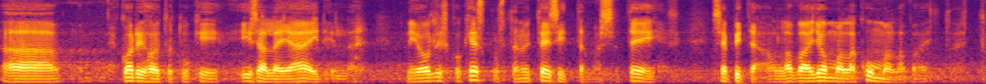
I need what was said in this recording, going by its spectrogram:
ää, kodinhoitotuki isälle ja äidille, niin olisiko keskusta nyt esittämässä, että ei, se pitää olla vain jommalla kummalla vaihtoehto.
